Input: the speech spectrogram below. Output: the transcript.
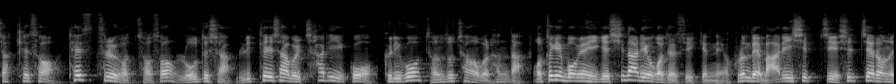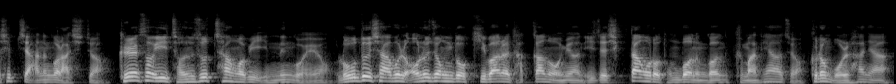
시작해서 테스트를 거쳐서 road shop, retail shop을 차리고 그리고 전수 창업을 한다. 어떻게 보면 이게 시나리오가 될 수 있겠네요. 그런데 말이 쉽지 실제로는 쉽지 않은 걸 아시죠? 그래서 이 전수 창업이 있는 거예요. road shop을 어느 정도 기반을 닦아 놓으면 이제 식당으로 돈 버는 건 그만해야죠. 그럼 뭘 하냐?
